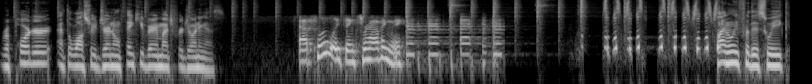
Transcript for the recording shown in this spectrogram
reporter at the wall street journal thank you very much for joining us. Absolutely. Thanks for having me Finally, for this week,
